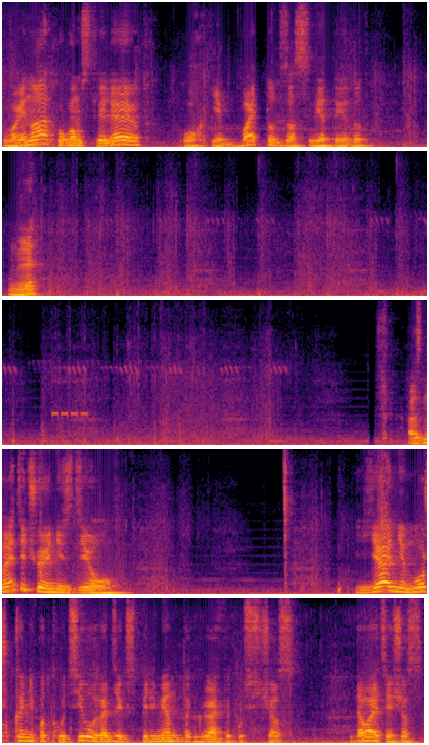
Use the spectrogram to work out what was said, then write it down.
Война, кругом стреляют. Ох, ебать, тут засветы идут. Не? А знаете, что я не сделал? Я немножко не подкрутил ради эксперимента графику сейчас. Давайте я сейчас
